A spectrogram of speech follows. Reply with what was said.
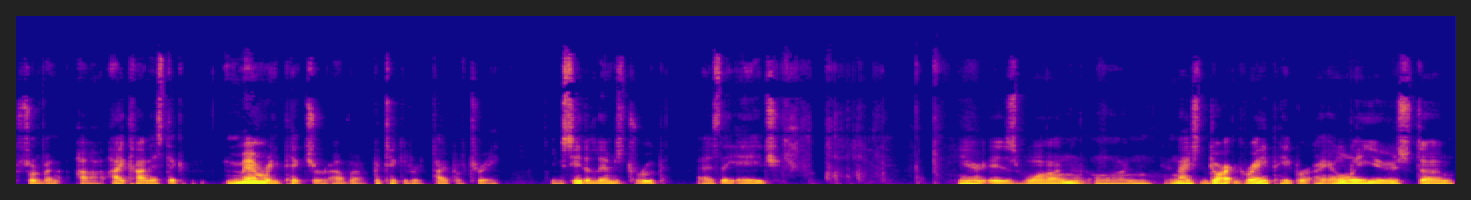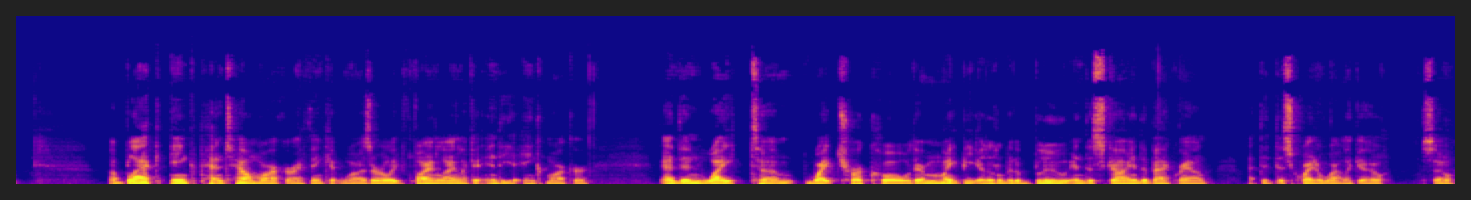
sort of an uh, iconistic memory picture of a particular type of tree. You can see the limbs droop as they age. Here is one on a nice dark gray paper. I only used um, a black ink Pentel marker, I think it was, early fine line like an India ink marker. And then white, um, white charcoal. There might be a little bit of blue in the sky in the background I did this quite a while ago. So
